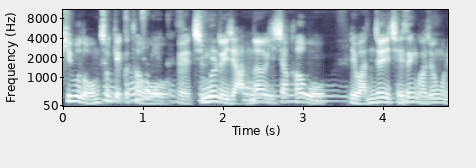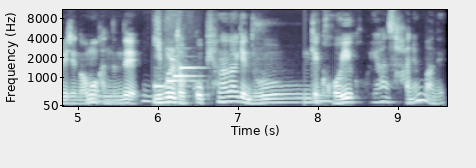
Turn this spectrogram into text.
피부도 엄청 음, 깨끗하고 엄청. 예, 진물도 이제 안 음, 나가기 시작하고 음. 이제 완전히 재생 음. 과정으로 이제 넘어갔는데 음. 이불 덮고 편안하게 누운 게 음. 거의 거의 한 4년 만에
